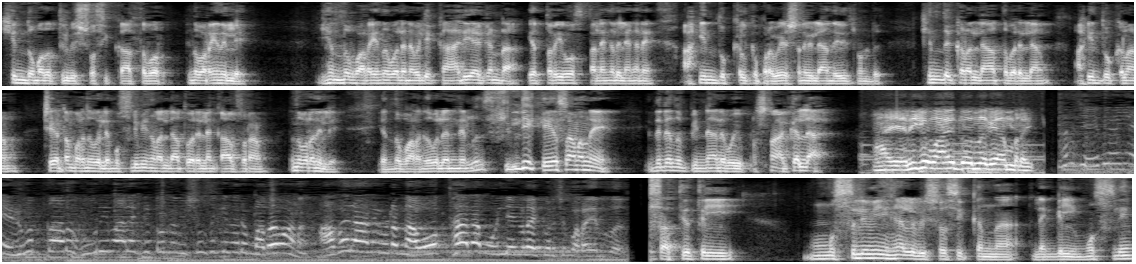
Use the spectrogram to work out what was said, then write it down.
ഹിന്ദു മതത്തിൽ വിശ്വസിക്കാത്തവർ എന്ന് പറയുന്നില്ലേ? എന്ന് പറയുന്ന പോലെ തന്നെ വലിയ കാര്യമാക്കണ്ട എത്രയോ സ്ഥലങ്ങളിൽ അങ്ങനെ അഹിന്ദുക്കൾക്ക് പ്രവേശനമില്ലാന്ന് എഴുതിയിട്ടുണ്ട് ഹിന്ദുക്കളല്ലാത്തവരെല്ലാം അഹിന്ദുക്കളാണ്. ചേട്ടൻ പറഞ്ഞ പോലെ മുസ്ലിമീങ്ങളല്ലാത്തവരെല്ലാം കാഫറാണ് എന്ന് പറഞ്ഞില്ലേ? എന്ന് പറഞ്ഞ പോലെ തന്നെയുള്ള വലിയ കേസാണെന്നേ. ഇതിന്റെ ഒന്നും പിന്നാലെ പോയി പ്രശ്നമാക്കല്ല. എനിക്ക് വായി ആറ് ഹൂറിമാരെ വിശ്വസിക്കുന്ന ഒരു മതമാണ്. അവരാണ് ഇവിടെ നവോത്ഥാന മൂല്യങ്ങളെ കുറിച്ച് പറയുന്നത്. സത്യത്തിൽ മുസ്ലിമീങ്ങൾ വിശ്വസിക്കുന്ന അല്ലെങ്കിൽ മുസ്ലിം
